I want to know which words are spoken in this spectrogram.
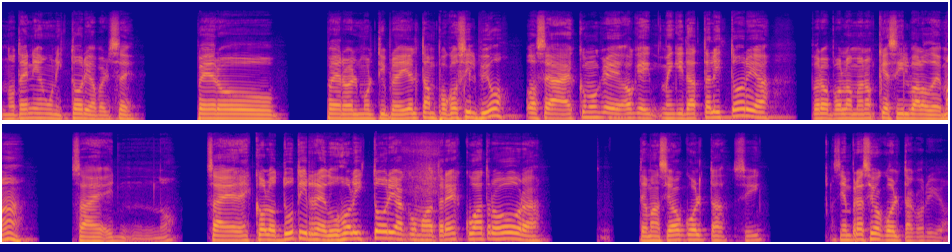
No tenían una historia per se. Pero, pero el multiplayer tampoco sirvió. O sea, es como que, ok, me quitaste la historia, pero por lo menos que sirva a los demás. O sea, eh, no. O sea, Call of Duty redujo la historia como a 3, 4 horas. Demasiado corta, sí. Siempre ha sido corta, Corillo.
